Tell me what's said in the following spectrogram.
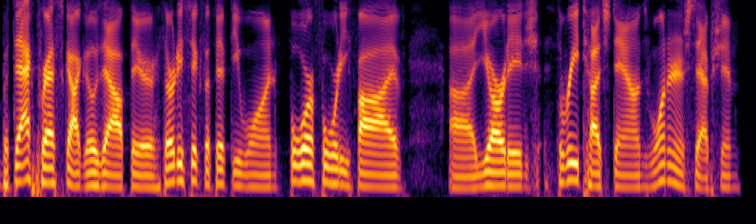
but Dak Prescott goes out there, 36 of 51, 445 uh, yardage, three touchdowns, one interception,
